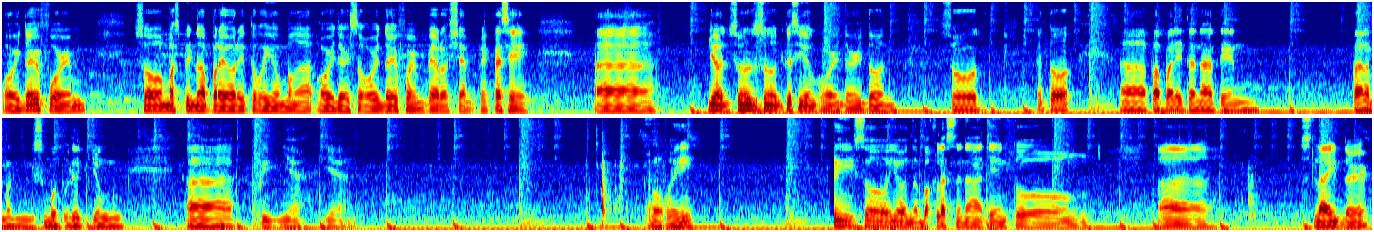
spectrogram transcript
order form. So, mas pinapriority ko yung mga order sa order form. Pero, syempre, kasi, ah, yun, sunod-sunod kasi yung order doon. So, ito, ah, papalitan natin para mag-smooth ulit yung ah, feed niya. Yan. Okay. Okay, so yun, nabaklas na natin itong ah, slider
